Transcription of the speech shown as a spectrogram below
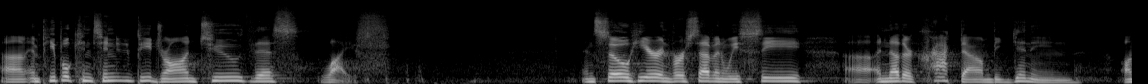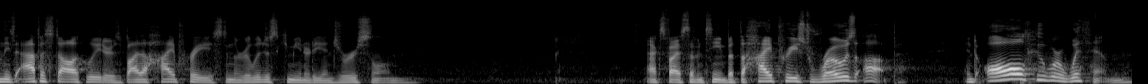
um, and people continue to be drawn to this life. And so, here in verse 7, we see uh, another crackdown beginning on these apostolic leaders by the high priest and the religious community in Jerusalem. Acts 5:17 but the high priest rose up and all who were with him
